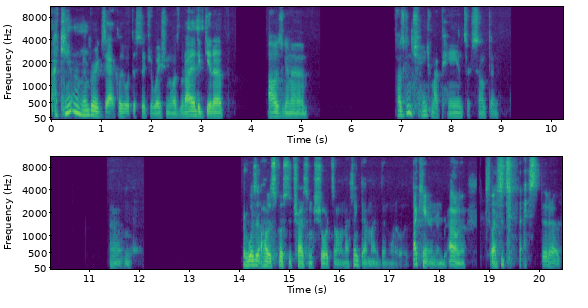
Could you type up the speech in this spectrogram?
I can't remember exactly what the situation was, but I had to get up. I was gonna I was gonna change my pants or something. Um or was it I was supposed to try some shorts on? I think that might have been what it was. I can't remember. I don't know. So I, st- I stood up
